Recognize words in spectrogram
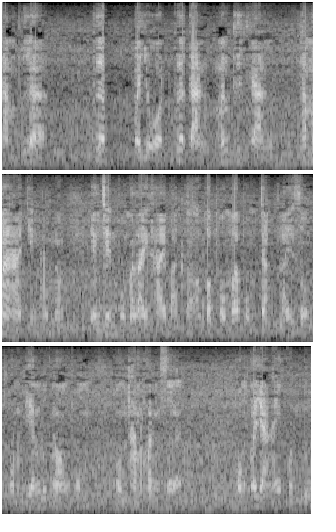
ทำเพื่อเพื่อประโยชน์ เพื่อการมันคือการทำมาหากินผมเนาะอย่างเช่น ผมมาไลฟ์ขายบัตรก็ก็ผมว่าผมจัดไลฟ์สดผมเลี้ยงลูกน้องผม ผมทำคอนเสิร์ต ผมก็อยากให้คนดู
